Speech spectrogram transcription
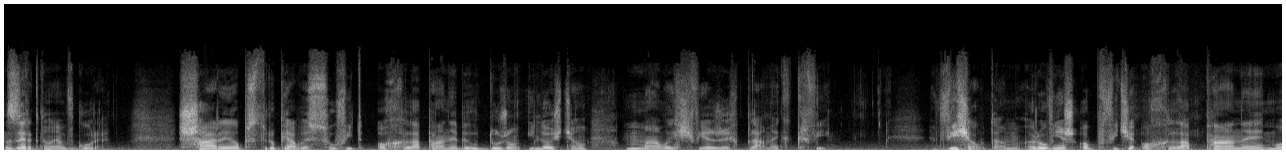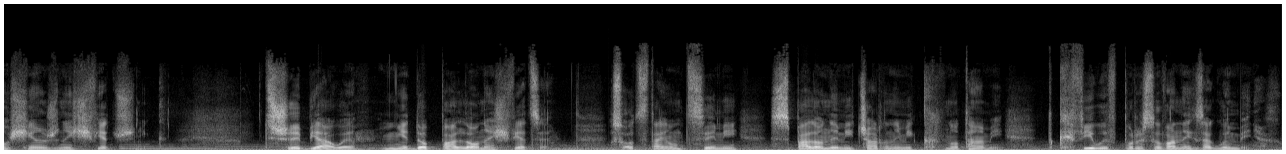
Zerknąłem w górę. Szary, obstrupiały sufit ochlapany był dużą ilością małych, świeżych plamek krwi. Wisiał tam również obficie ochlapany, mosiężny świecznik. Trzy białe, niedopalone świece z odstającymi, spalonymi czarnymi knotami tkwiły w porysowanych zagłębieniach.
